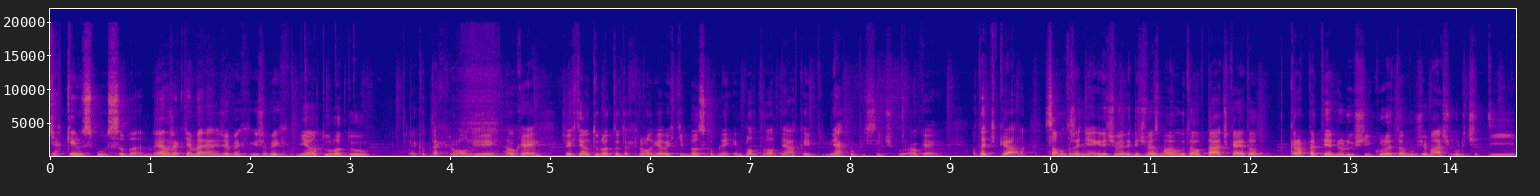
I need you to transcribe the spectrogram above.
jakým způsobem, jo, řekněme, že bych, že bych měl tuhle tu jako technologii, jo, OK, že bych měl tuhle tu technologii, abych ti byl schopný implantovat nějaký, nějakou písničku. jo. OK. A teďka, samozřejmě, když, když vezmeme u toho ptáčka, je to krapet jednodušší kvůli tomu, že máš určitý,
